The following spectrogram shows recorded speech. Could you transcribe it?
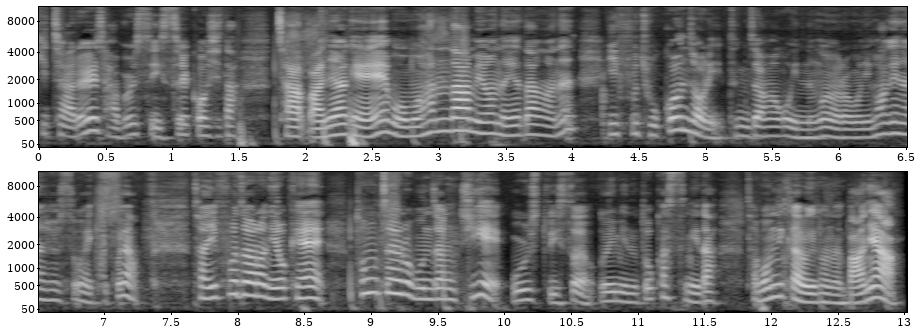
기차를 잡을 수 있을 것이다. 자, 만약에 뭐뭐 한다면에 해당하는 if 조건절이 등장하고 있는 거 여러분이 확인하실 수가 있겠고요. 자, if절은 이렇게 통째로 문장 뒤에 올 수도 있어요. 의미는 똑같습니다. 자, 뭡니까 여기서는 만약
